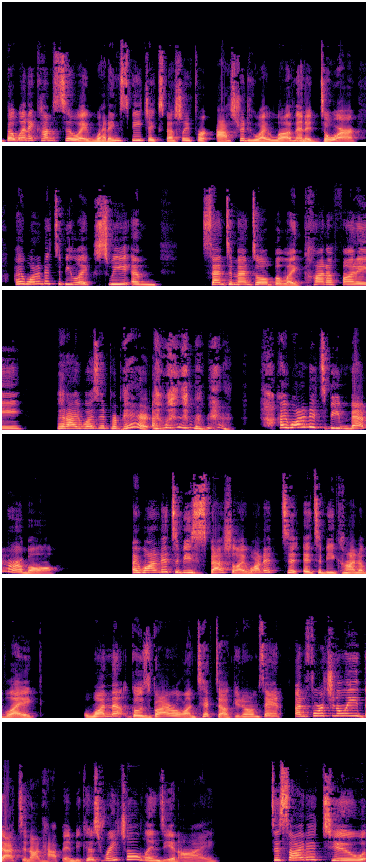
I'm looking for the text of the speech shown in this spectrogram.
But when it comes to a wedding speech, especially for Astrid, who I love and adore, I wanted it to be like sweet and sentimental, but like kind of funny. But I wasn't prepared. I wasn't prepared. I wanted it to be memorable. I wanted it to be special. I wanted to, it to be kind of like one that goes viral on TikTok. You know what I'm saying? Unfortunately, that did not happen because Rachel, Lindsay, and I decided to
